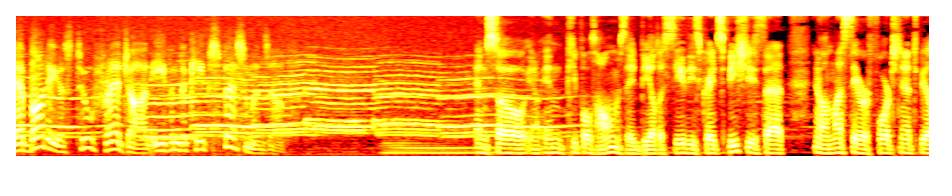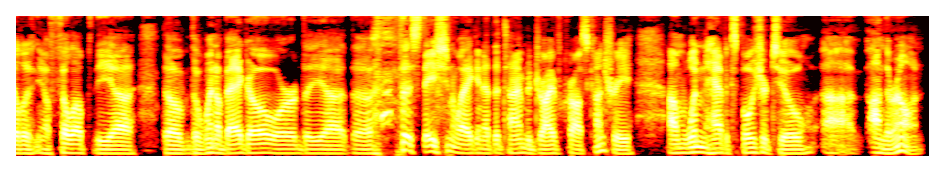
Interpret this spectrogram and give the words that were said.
Their body is too fragile even to keep specimens of. And so, you know, in people's homes, they'd be able to see these great species that, you know, unless they were fortunate to be able to, you know, fill up the uh, the the Winnebago or the uh, the the station wagon at the time to drive cross country, um, wouldn't have exposure to uh, on their own.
